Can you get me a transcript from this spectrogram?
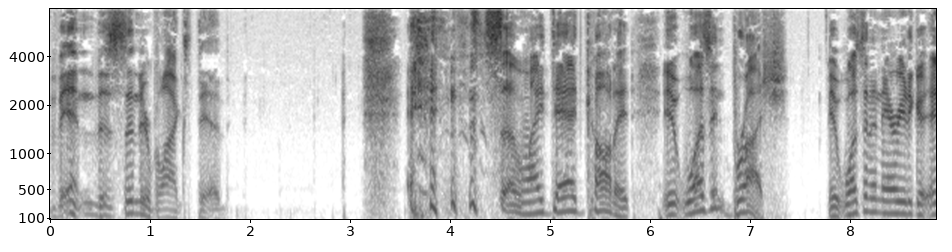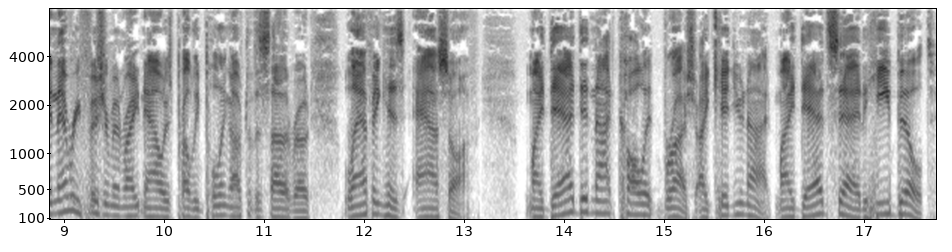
than the cinder blocks did. so my dad caught it. It wasn't brush. It wasn't an area to go. And every fisherman right now is probably pulling off to the side of the road, laughing his ass off. My dad did not call it brush. I kid you not. My dad said he built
